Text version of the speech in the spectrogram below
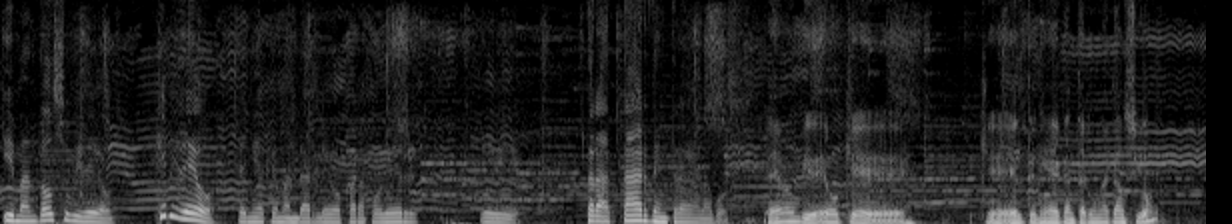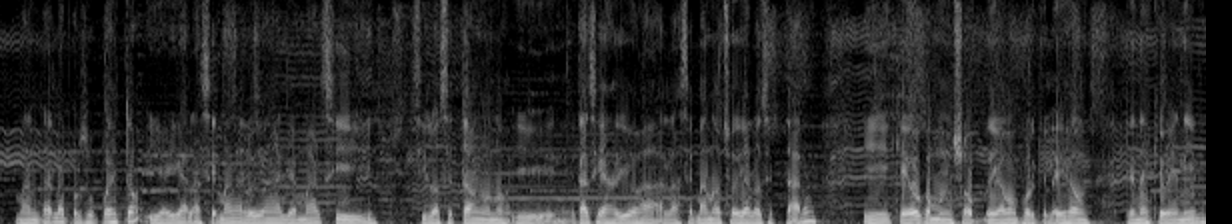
y mandó su video. ¿Qué video tenía que mandar Leo para poder eh, tratar de entrar a la voz? Era un video que, que él tenía que cantar una canción, mandarla por supuesto, y ahí a la semana lo iban a llamar si, si lo aceptaban o no. Y gracias a Dios a la semana, ocho días lo aceptaron y quedó como un shock, digamos, porque le dijeron, tenés que venir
